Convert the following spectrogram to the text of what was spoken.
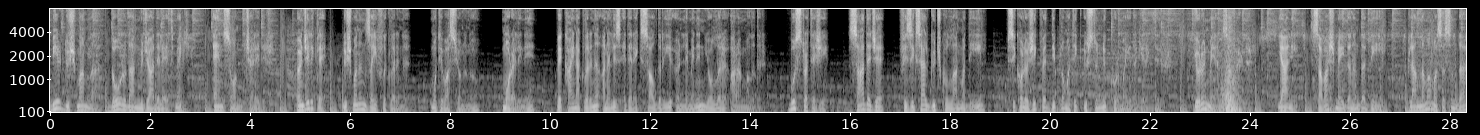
Bir düşmanla doğrudan mücadele etmek en son çaredir. Öncelikle düşmanın zayıflıklarını, motivasyonunu, moralini ve kaynaklarını analiz ederek saldırıyı önlemenin yolları aranmalıdır. Bu strateji sadece fiziksel güç kullanma değil, psikolojik ve diplomatik üstünlük kurmayı da gerektirir. Görünmeyen zaferler, yani savaş meydanında değil, planlama masasında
